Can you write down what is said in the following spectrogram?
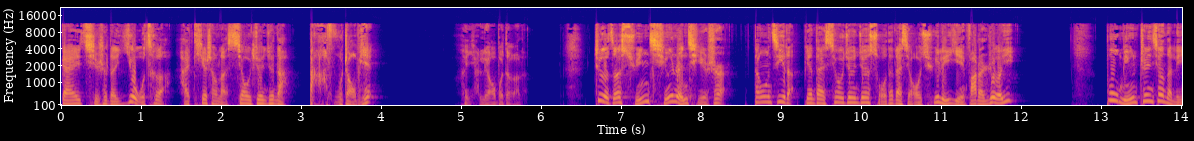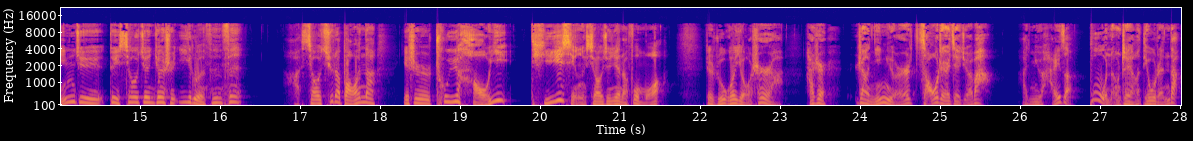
该启事的右侧还贴上了肖娟娟的大幅照片。哎呀，了不得了！这则寻情人启事，当即的便在肖娟娟所在的小区里引发了热议。不明真相的邻居对肖娟娟是议论纷纷。啊，小区的保安呢，也是出于好意提醒肖娟娟的父母：这如果有事啊，还是让你女儿早点解决吧。啊，女孩子不能这样丢人的。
